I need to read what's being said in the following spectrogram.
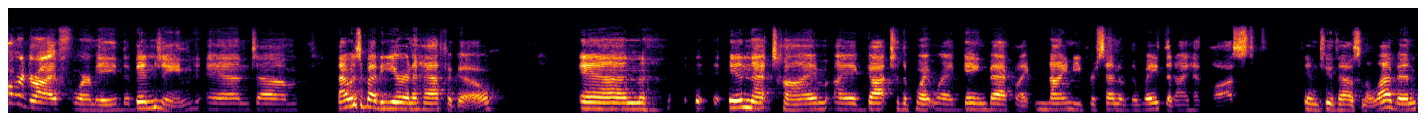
overdrive for me, the binging. And um, that was about a year and a half ago. And in that time, I had got to the point where I gained back like 90% of the weight that I had lost in 2011.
